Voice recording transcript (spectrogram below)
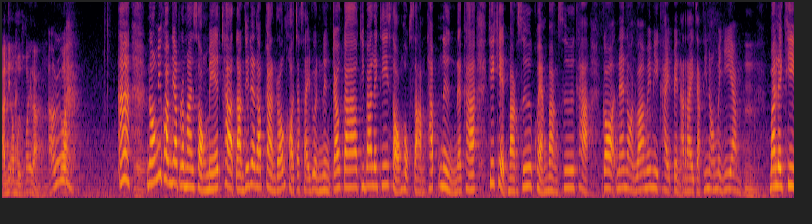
อันนี้เอามือค่อยหลัง เอาด้วยว่า อะเออน้องมีความยาวประมาณ 2 เมตรค่ะ ตามที่ได้รับการร้องขอจากสายด่วน 199 ที่บ้านเลขที่ 263 ทับ1นะคะ ที่เขตบางซื่อแขวงบางซื่อค่ะ ก็แน่นอนว่าไม่มีใครเป็นอะไรจากที่น้องมาเยี่ยมอืมบ้านเลขที่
